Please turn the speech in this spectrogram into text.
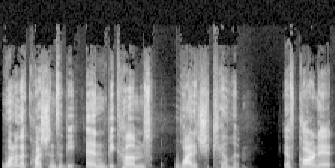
one of the questions at the end becomes why did she kill him? If Garnet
